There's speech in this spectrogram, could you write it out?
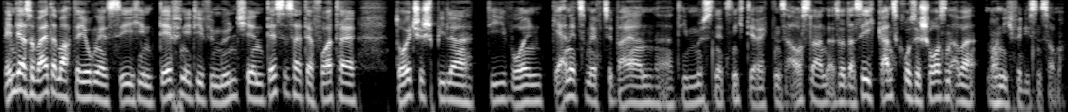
Wenn der so weitermacht, der Junge, sehe ich ihn definitiv in München. Das ist halt der Vorteil. Deutsche Spieler, die wollen gerne zum FC Bayern. Äh, die müssen jetzt nicht direkt ins Ausland. Also da sehe ich ganz große Chancen, aber noch nicht für diesen Sommer.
